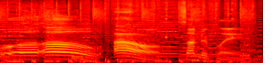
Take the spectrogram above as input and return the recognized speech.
Whoa! Oh! Ow! Tsunderplane.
